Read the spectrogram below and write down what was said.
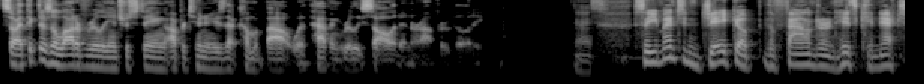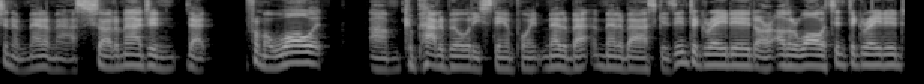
so I think there's a lot of really interesting opportunities that come about with having really solid interoperability. Nice. So you mentioned Jacob, the founder, and his connection to MetaMask. So I'd imagine that from a wallet um, compatibility standpoint, Metaba- MetaMask is integrated. Are other wallets integrated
